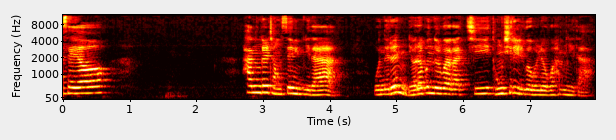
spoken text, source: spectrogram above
안녕하세요. 한글 정쌤입니다. 오늘은 여러분들과 같이 동시를 읽어보려고 합니다.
